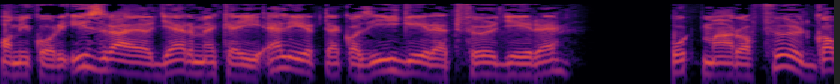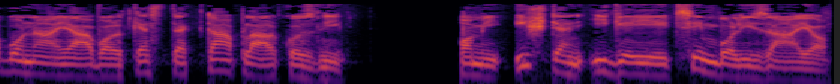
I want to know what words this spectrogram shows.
Amikor Izrael gyermekei elértek az ígéret földjére, ott már a föld gabonájával kezdtek táplálkozni, ami Isten igéjét szimbolizálja.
